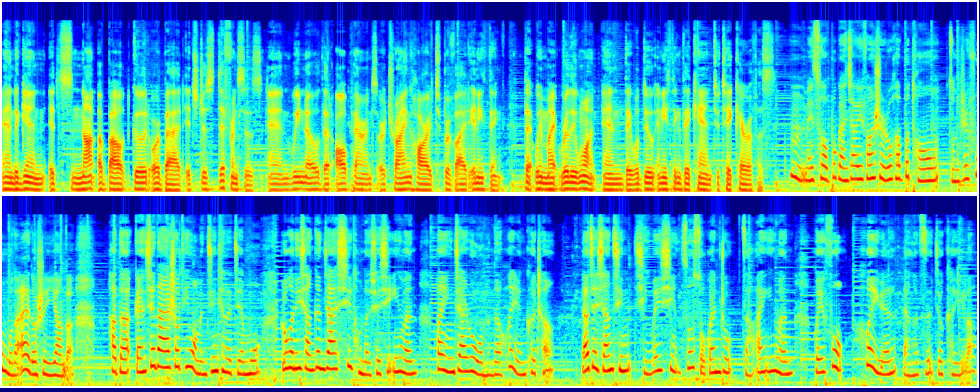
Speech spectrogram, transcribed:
And again, it's not about good or bad, it's just differences. And we know that all parents are trying hard to provide anything that we might really want, and they will do anything they can to take care of us. 嗯，没错，不管教育方式如何不同，总之父母的爱都是一样的。好的，感谢大家收听我们今天的节目。如果你想更加系统的学习英文，欢迎加入我们的会员课程。了解详情，请微信搜索关注“早安英文”，回复“会员”两个字就可以了。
